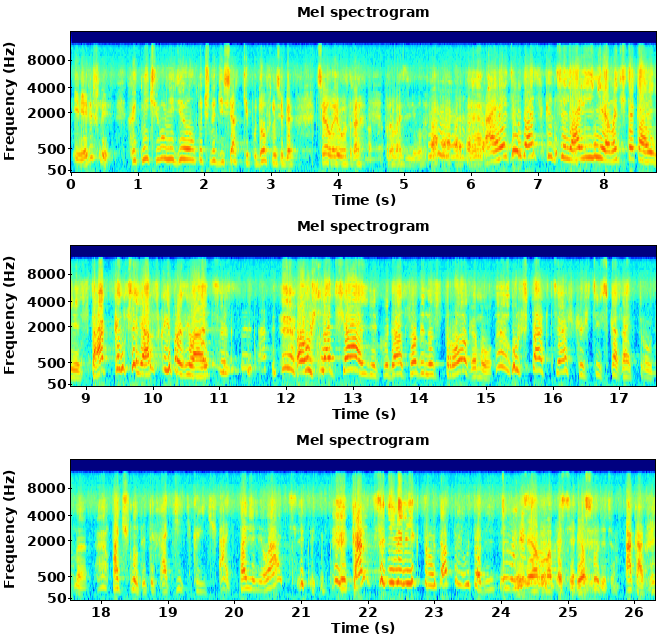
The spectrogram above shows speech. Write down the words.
И веришь ли, хоть ничего не делал, точно десятки пудов на себя целое утро провозил. А это у нас в канцелярии немочь такая есть. Так канцелярскую и прозывается. А уж начальнику, да особенно строгому, уж так тяжко, что и сказать трудно. Почнут это ходить, кричать, повелевать. Кажется, невелик труд, а приутомительный. Вы верно по себе судите. А как же?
